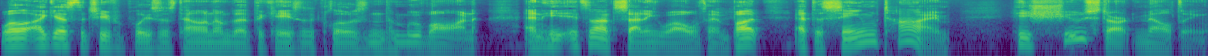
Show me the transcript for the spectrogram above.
Well, I guess the chief of police is telling him that the case is closed and to move on, and he it's not setting well with him. But at the same time, his shoes start melting.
